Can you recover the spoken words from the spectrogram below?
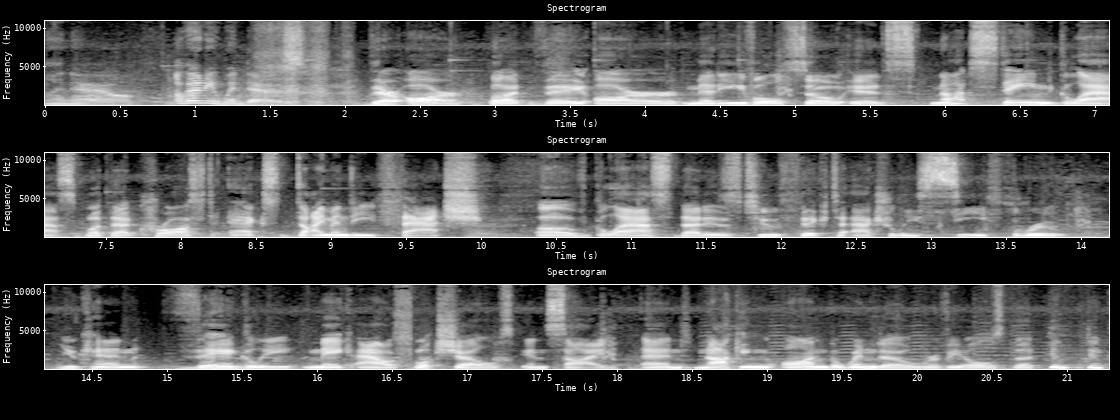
I know. Are there any windows? There are, but they are medieval, so it's not stained glass, but that crossed X diamondy thatch of glass that is too thick to actually see through. You can vaguely make out bookshelves inside, and knocking on the window reveals the dunk dunk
